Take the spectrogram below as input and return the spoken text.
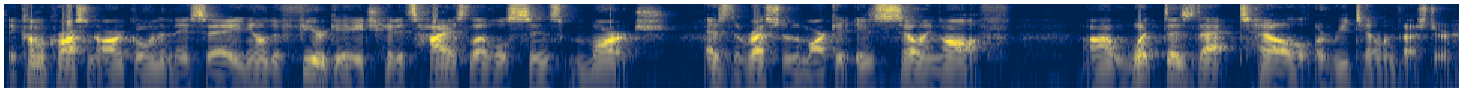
they come across an article and they say, you know, the fear gauge hit its highest level since March as the rest of the market is selling off. Uh, what does that tell a retail investor?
